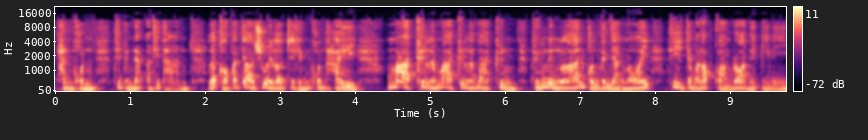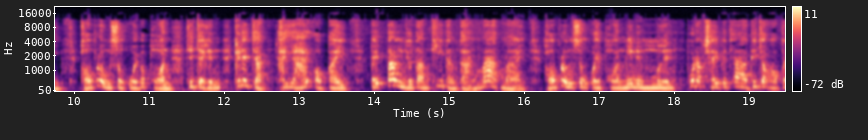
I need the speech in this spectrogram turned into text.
7,000คนที่เป็นนักอธิษฐาน และขอพระเจ้าช่วยเราจะเห็นคนไทย มากขึ้นและมากขึ้นและมากขึ้น ถึงหนึ่งล้านคนเป็นอย่างน้อย ที่จะมารับความรอดในปีนี้ ขอพระองค์ทรงอวยพระพรที่จะเห็นคริสตจักรขยายออกไป ไปตั้งอยู่ตามที่ต่างๆ มากมาย ขอพระองค์ทรงอวยพรมีหนึ่งหมื่นผู้รับใช้พระเจ้าที่จะออกไป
